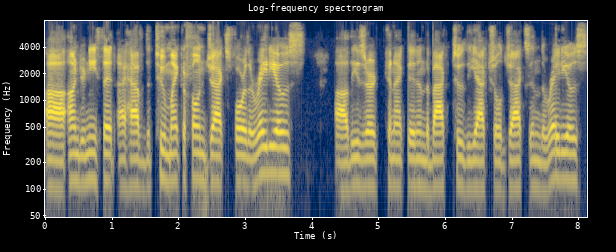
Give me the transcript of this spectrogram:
Uh, underneath it, I have the two microphone jacks for the radios. these are connected in the back to the actual jacks in the radios.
